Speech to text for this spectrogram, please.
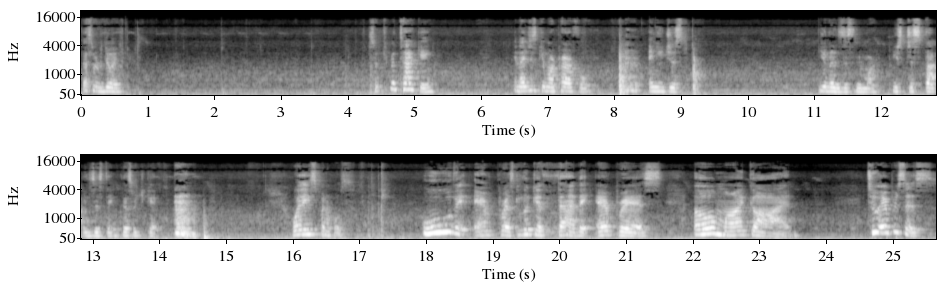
That's what I'm doing. So keep attacking. And I just get more powerful. and you just, you don't exist anymore. You just stop existing. That's what you get. what are these pentacles? Ooh, the Empress. Look at that. The Empress. Oh my God. Two Empresses.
